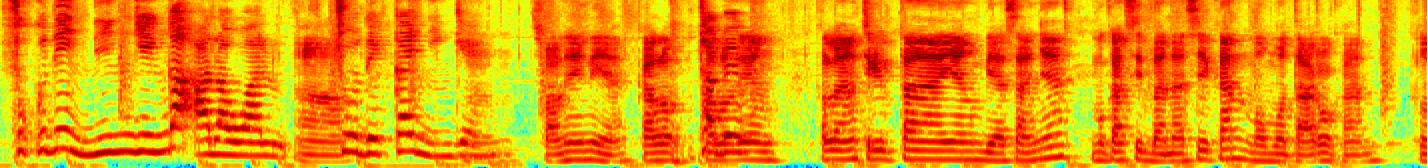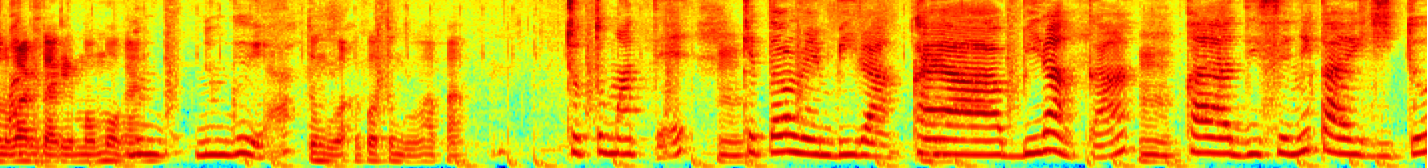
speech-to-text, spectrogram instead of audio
そこに人間が現る。あー超でっかい人間。 Hmm, Soalnya ini ya, kalau kalau Tapi- yang kalau yang cerita yang biasanya Mukasi Banasi kan Momotaro kan keluar dari Momo kan. ぬぬぐや。 Tunggu, aku tunggu apa? ちょっと待って。うん Kita main bilang. Kayak bilang kan. Hmm. Kayak di sini kayak gitu.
